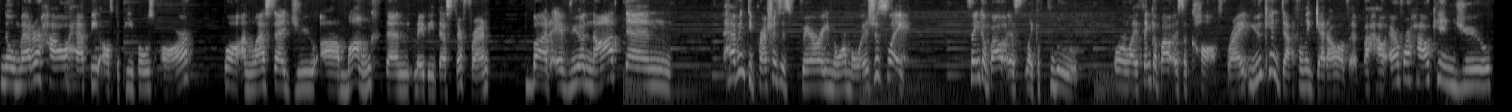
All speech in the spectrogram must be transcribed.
No matter how happy of the peoples are, well, unless that you are a monk, then maybe that's different. But if you're not, then having depressions is very normal. It's just like think about as like a flu or like think about as a cough, right? You can definitely get out of it. But however, how can you,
